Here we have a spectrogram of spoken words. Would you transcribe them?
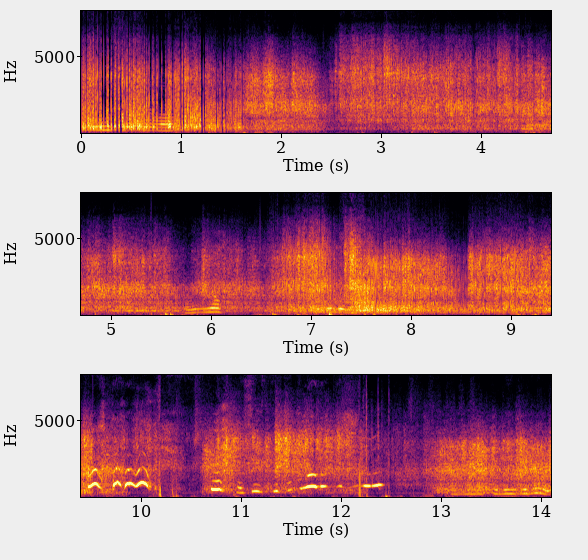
Уші відкриваю. Ой, ёп. А сейчас ты попала пошла? Куди йди?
